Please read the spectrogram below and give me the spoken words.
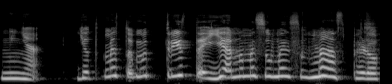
niña, yo me estoy muy triste y ya no me sumes más, pero,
